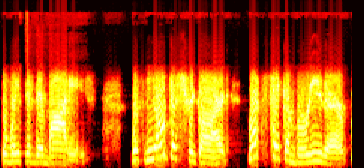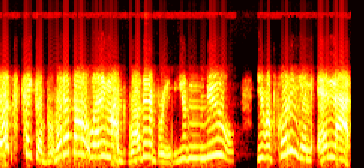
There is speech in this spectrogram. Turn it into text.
the weight of their bodies with no disregard. Let's take a breather. Let's take a, what about letting my brother breathe? You knew you were putting him in that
